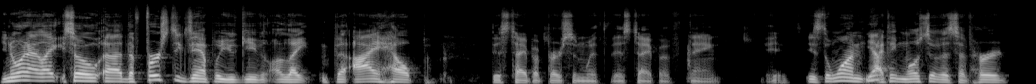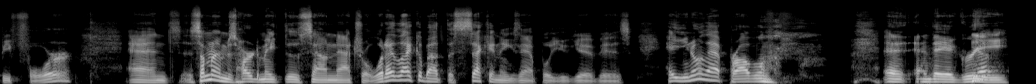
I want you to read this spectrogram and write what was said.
You know what I like? So uh, the first example you gave, uh, like the I help this type of person with this type of thing, is, is the one I think most of us have heard before. And sometimes it's hard to make those sound natural. What I like about the second example you give is, hey, you know that problem? and, and they agree.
